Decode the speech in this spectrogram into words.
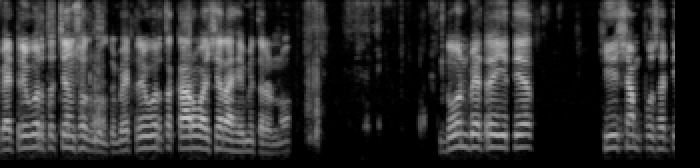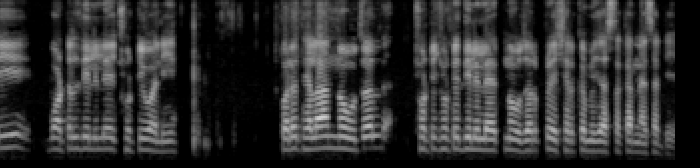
बॅटरीवरचा चेन्सॉच बोलतो. बॅटरीवरचा कार वॉशर आहे मित्रांनो. दोन बॅटरी येतात ही शॅम्पूसाठी बॉटल दिलेली आहे छोटीवाली. परत ह्याला नौजल छोटे छोटे दिलेले आहेत. नवजल प्रेशर कमी जास्त करण्यासाठी.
